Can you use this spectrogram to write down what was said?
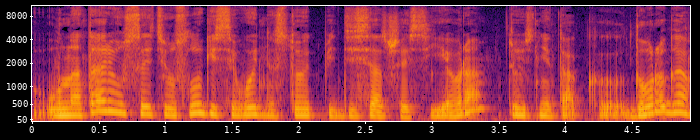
У нотариуса эти услуги сегодня стоят 56 евро, то есть не так так дорого.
